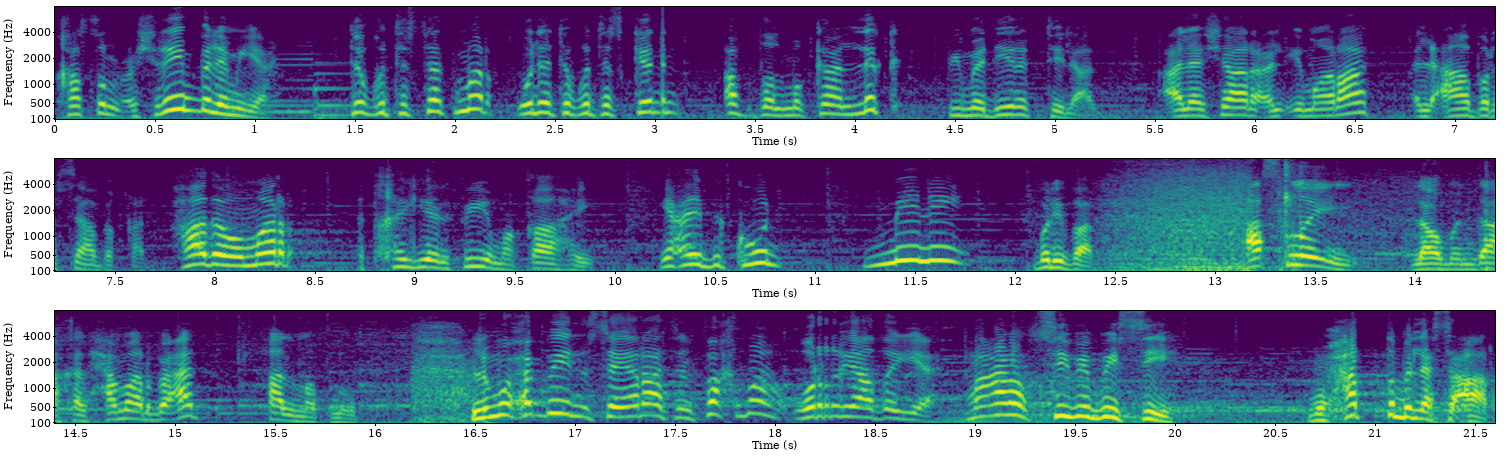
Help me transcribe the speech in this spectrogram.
خصم 20% تبغى تستثمر ولا تبغى تسكن أفضل مكان لك في مدينة تلال على شارع الإمارات العابر سابقا. هذا ممر تخيل فيه مقاهي يعني بيكون ميني بوليفارد اصلي لو من داخل حمر بعد هالمطلوب لمحبين السيارات الفخمة والرياضية. معرض سي بي بي سي محطم الأسعار.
